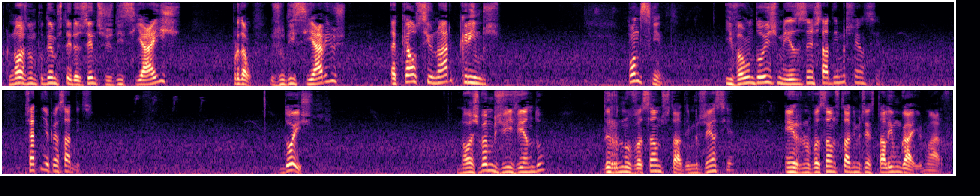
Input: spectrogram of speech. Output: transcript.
Porque nós não podemos ter agentes judiciais, perdão, judiciários a calcionar crimes. Ponto seguinte. E vão dois meses em estado de emergência. Já tinha pensado nisso. Dois. Nós vamos vivendo de renovação do estado de emergência em renovação do estado de emergência. Está ali um gaio na árvore.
